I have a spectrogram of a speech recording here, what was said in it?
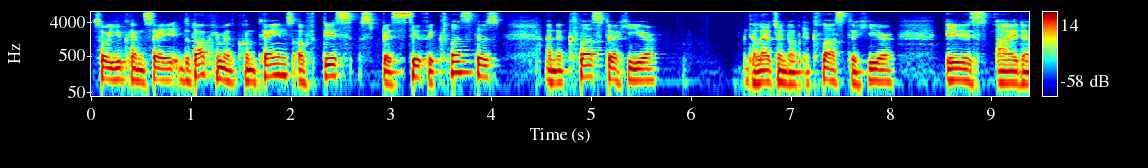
So you can say the document contains of this specific clusters and the cluster here, the legend of the cluster here is either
